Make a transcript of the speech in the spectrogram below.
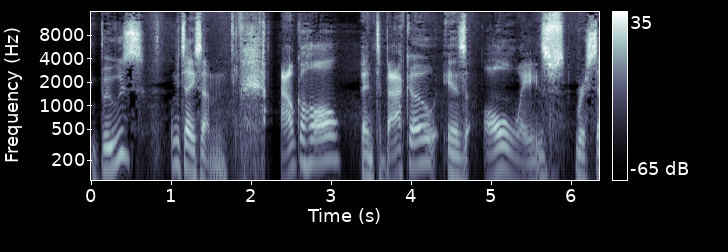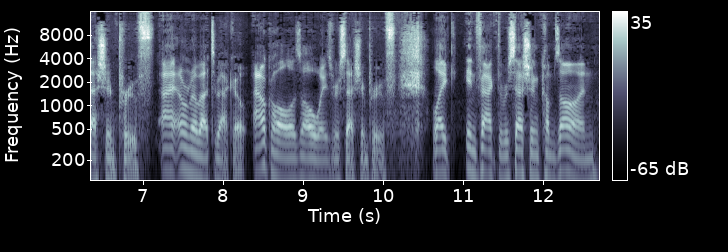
Booze. Let me tell you something. Alcohol and tobacco is always recession proof. I don't know about tobacco. Alcohol is always recession proof. Like, in fact, the recession comes on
